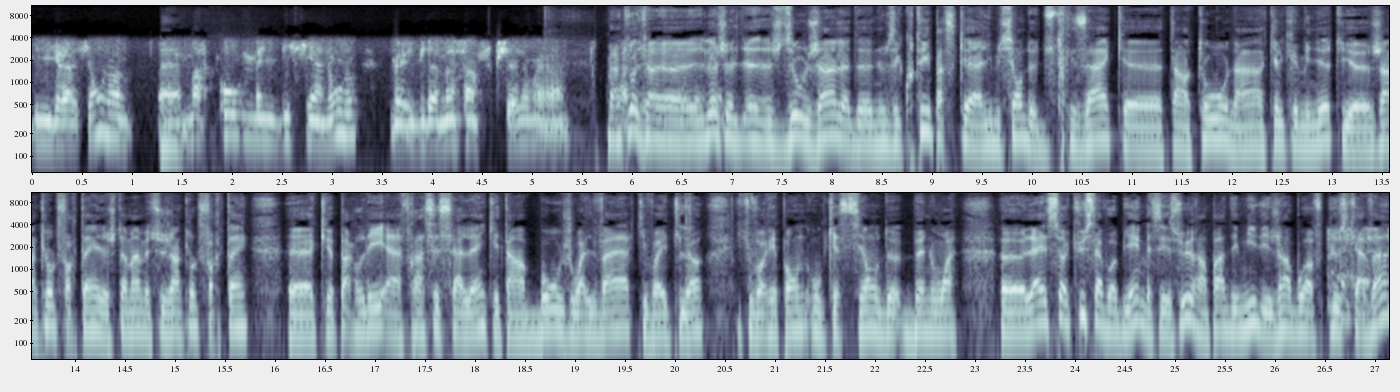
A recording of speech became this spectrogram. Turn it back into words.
l'immigration, Marco Mendiciano, mais évidemment sans succès. Là, ben, toi, euh, là, je, je, dis aux gens là, de nous écouter parce qu'à l'émission de Dutrisac, euh, tantôt, dans quelques minutes, il y a Jean-Claude Fortin, justement, Monsieur Jean-Claude Fortin, euh, qui a parlé à Francis Salin, qui est en beau joie le vert, qui va être là et qui va répondre aux questions de Benoît. la SAQ, ça va bien, mais c'est sûr, en pandémie, les gens boivent plus qu'avant.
